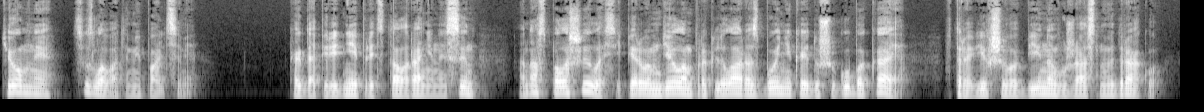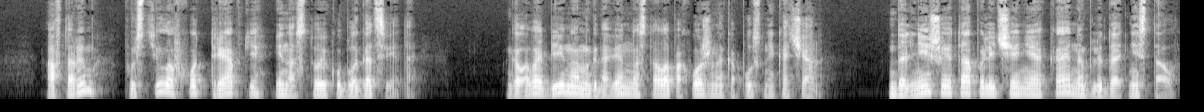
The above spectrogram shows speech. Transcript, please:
Темные, с узловатыми пальцами. Когда перед ней предстал раненый сын, она всполошилась и первым делом прокляла разбойника и душегуба Кая, втравившего Бина в ужасную драку, а вторым пустила в ход тряпки и настойку благоцвета. Голова Бина мгновенно стала похожа на капустный качан. Дальнейшие этапы лечения Кай наблюдать не стал.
